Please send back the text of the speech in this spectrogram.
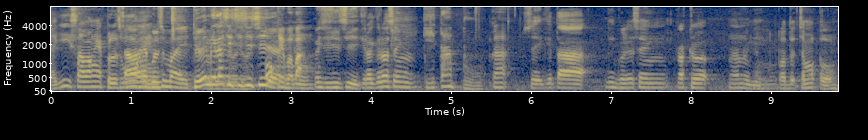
Lagi sawang Apple semua. Sawang Apple semua. Dewe milih siji-siji ya. Oke, Bapak. Milih siji-siji. Kira-kira sing Kita buka sik kita iki golek sing rada nganu iki. Rodok cemekel.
